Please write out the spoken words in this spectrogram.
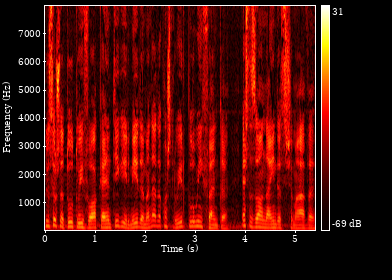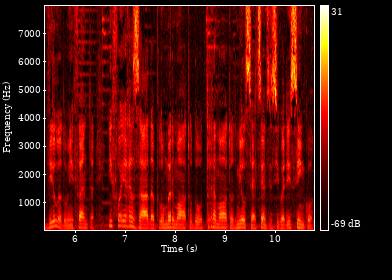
e o seu estatuto evoca a antiga ermida mandada construir pelo Infanta. Esta zona ainda se chamava Vila do Infanta e foi arrasada pelo marmoto do terremoto de 1755.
